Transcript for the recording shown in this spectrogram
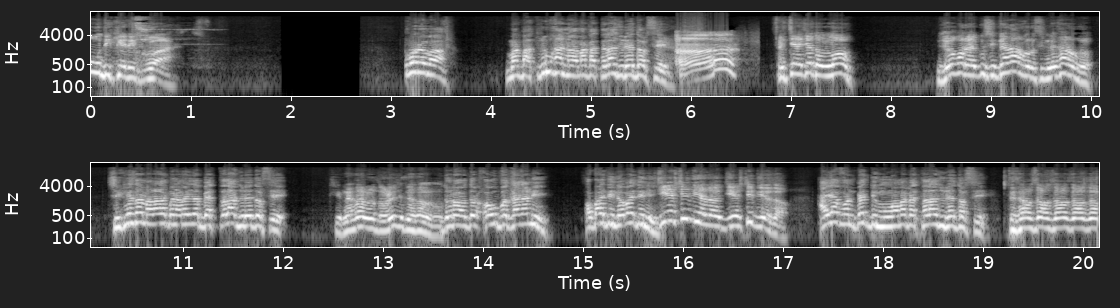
ওদিকে রে গুয়া ওরে বা আমার বাথরুম খানো আমার বাতলা জুড়ে ধরছে আচ্ছা আচ্ছা তো লো জো করো একটু সিগনেচার করো সিগনেচার করো সিগনেচার মারা লাগবে না বেতলা জুড়ে ধরছে সিগনেচার ধরে সিগনেচার ধরো ধরো ও বদলা জানি অবাই দিন অবাই দিনি জিএসটি দিয়ে দাও জিএসটি দিয়ে দাও আইয়া ফোন পে দিমু আমার বেতলা জুড়ে ধরছে যাও যাও যাও যাও যাও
